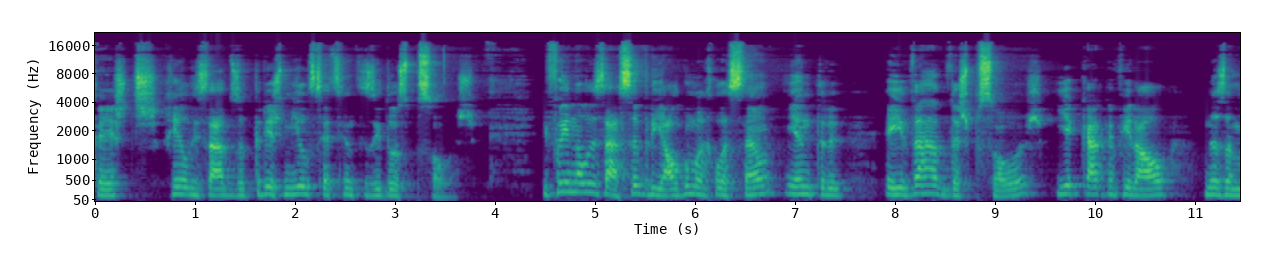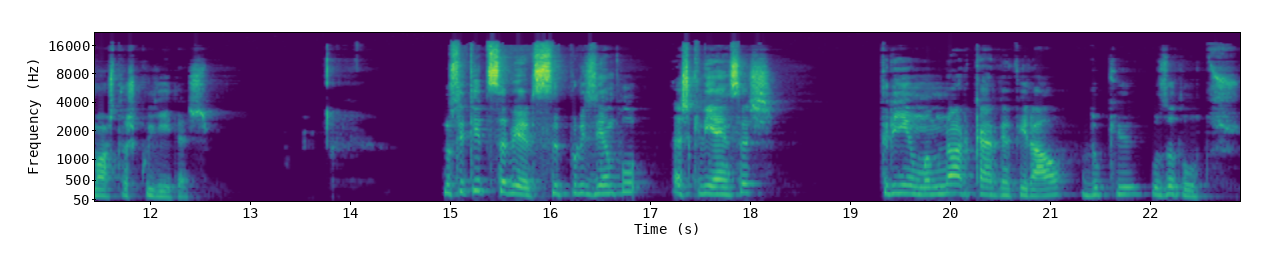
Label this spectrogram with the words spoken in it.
testes realizados a 3.712 pessoas. E foi analisar se haveria alguma relação entre a idade das pessoas e a carga viral nas amostras colhidas. No sentido de saber se, por exemplo, as crianças teriam uma menor carga viral do que os adultos.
